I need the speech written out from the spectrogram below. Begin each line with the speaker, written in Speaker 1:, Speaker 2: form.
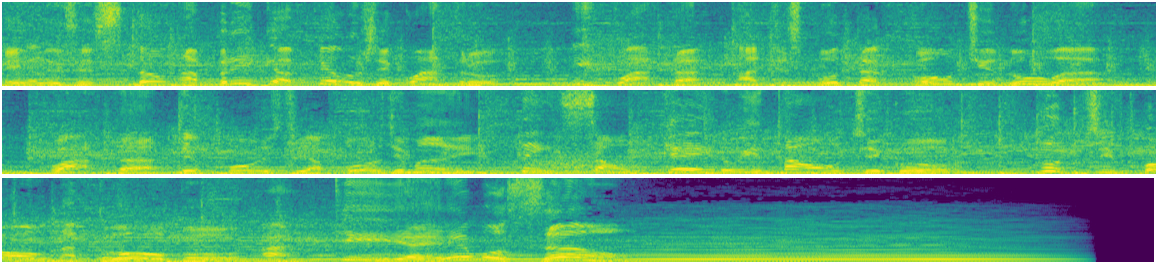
Speaker 1: Eles estão na briga pelo G4. E quarta, a disputa continua. Quarta, depois de Amor de Mãe, tem Salgueiro e Náutico. Futebol na Globo, aqui é emoção.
